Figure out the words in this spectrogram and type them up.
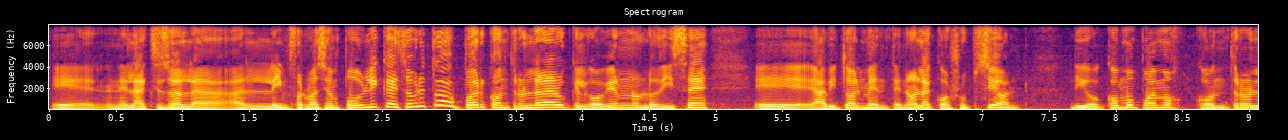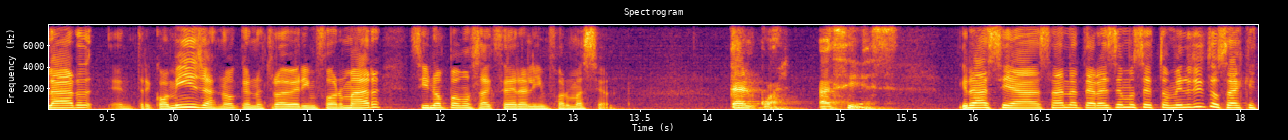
eh, en el acceso a la, información pública y sobre todo poder controlar algo que el gobierno lo dice habitualmente, ¿no? La corrupción. Digo, ¿cómo podemos controlar, entre comillas, ¿no? que es nuestro deber informar, si no podemos acceder a la información? Tal cual, así es. Gracias, Ana. Te agradecemos estos minutitos. Sabes que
